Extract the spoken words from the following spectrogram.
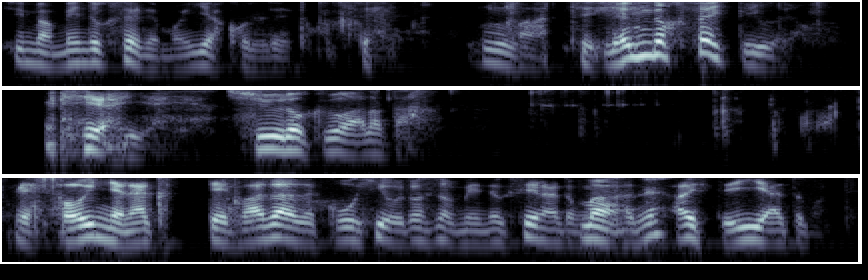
今めんどくさいでもういいや、これでと思って。うん。まあ暑いし。めんどくさいって言うなよ。いやいやいや。収録をあなた。いやそういうんじゃなくって、わざわざコーヒーを落とすのめんどくせえなと思って、まあねアイスでいいやと思って。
